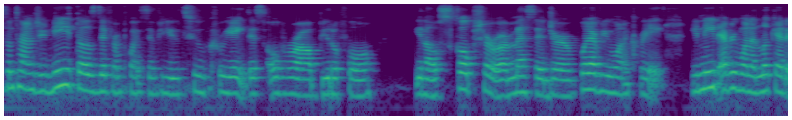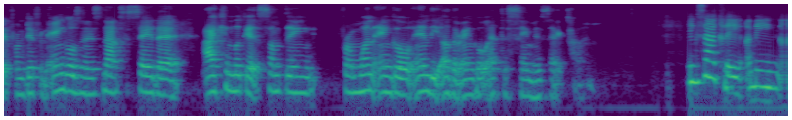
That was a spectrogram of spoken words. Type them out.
Sometimes you need those different points of view to create this overall beautiful, you know, sculpture or message or whatever you want to create. You need everyone to look at it from different angles. And it's not to say that I can look at something from one angle and the other angle at the same exact time. Exactly. I mean,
